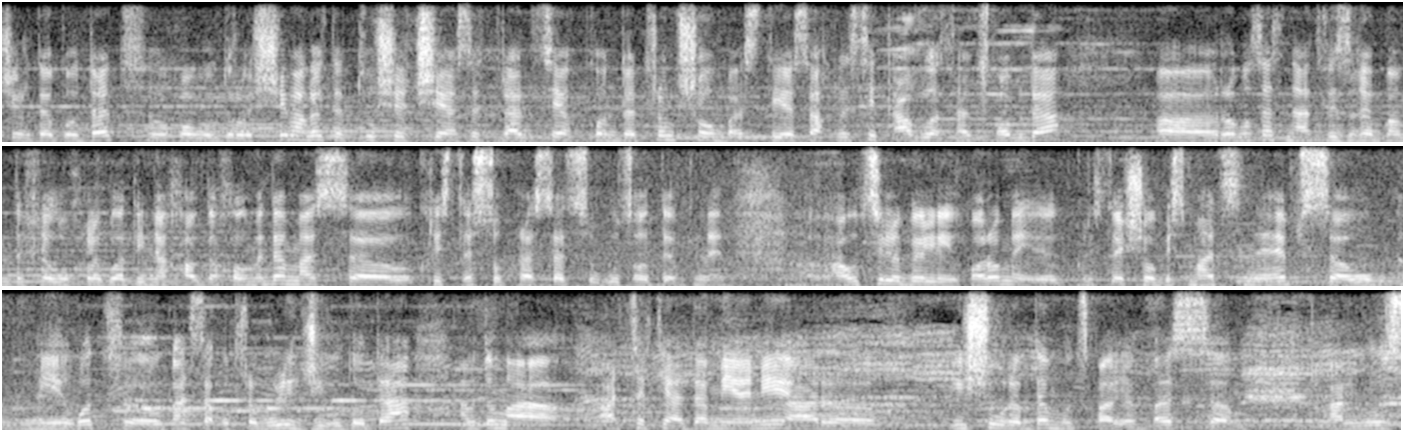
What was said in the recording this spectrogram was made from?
სჭირდებოდათ ყოველ დროში. მაგალითად, თუ შეჩი ასეთ ტრადიცია ჰქონდათ, რომ შობას დიასახლისი ტაბლას აწყობდა რომელსაც ნათლის ღებამდე ხელუხლებლად ინახავდა ხოლმე და მას ქრისტეს სუფრასაც უწოდებდნენ. აუცილებელი იყო რომ ქრისტეს შობის მაცნეებს მიიღოთ განსაკუთრებული ჯილდო და ამიტომ არც ერთი ადამიანი არ იშურებდა მოწყალებას ალილოს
